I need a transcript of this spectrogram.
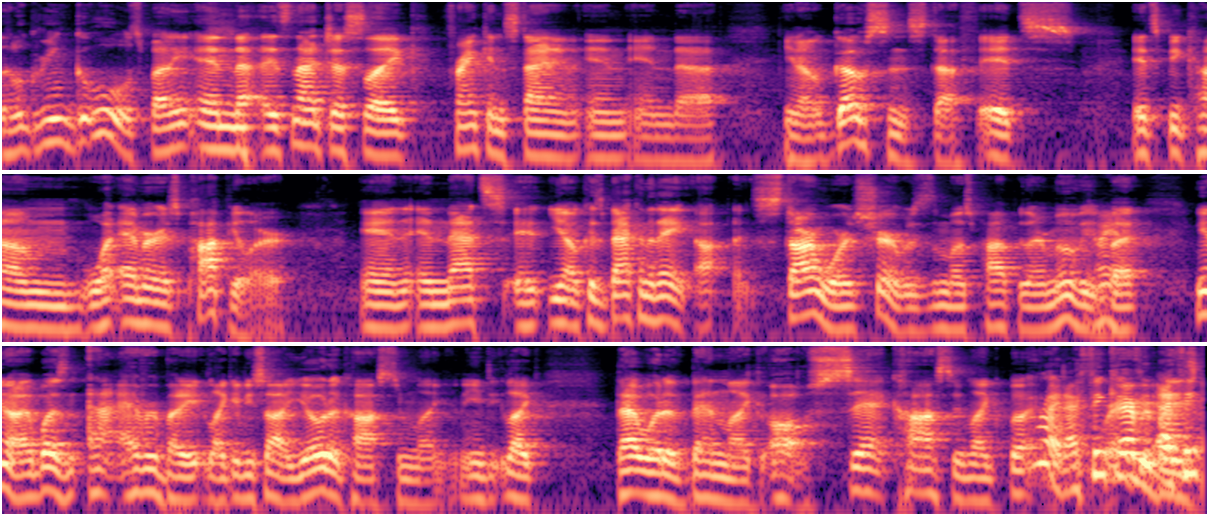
little green ghouls, buddy, and uh, it's not just like Frankenstein and and, and uh, you know ghosts and stuff. It's it's become whatever is popular. And, and that's it, you know because back in the day, uh, Star Wars sure was the most popular movie, Oh, yeah. but you know it wasn't everybody like if you saw a Yoda costume like like that would have been like oh sick costume like but right. I think everybody's I think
